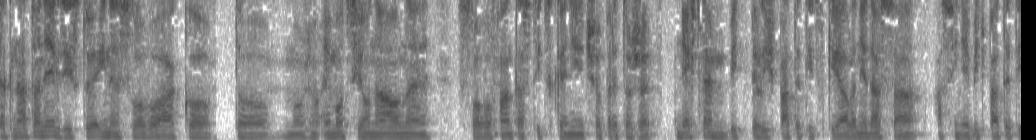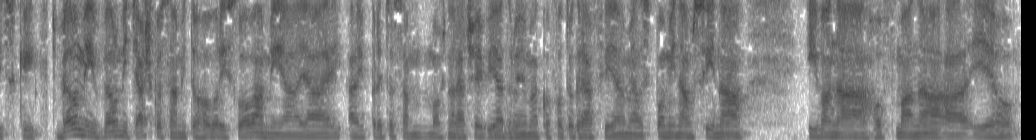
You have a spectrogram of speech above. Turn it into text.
Tak na to neexistuje iné slovo ako to možno emocionálne slovo fantastické niečo, pretože nechcem byť príliš patetický, ale nedá sa asi nebyť patetický. Veľmi, veľmi ťažko sa mi to hovorí slovami a ja aj, aj preto sa možno radšej vyjadrujem ako fotografiami, ale spomínam si na Ivana Hoffmana a jeho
